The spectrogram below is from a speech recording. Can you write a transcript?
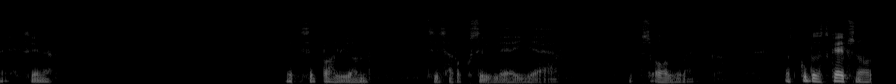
ei siinä ei se paljon sisaruksille jää, jos ollenkaan. No kutoset Cape Snow,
